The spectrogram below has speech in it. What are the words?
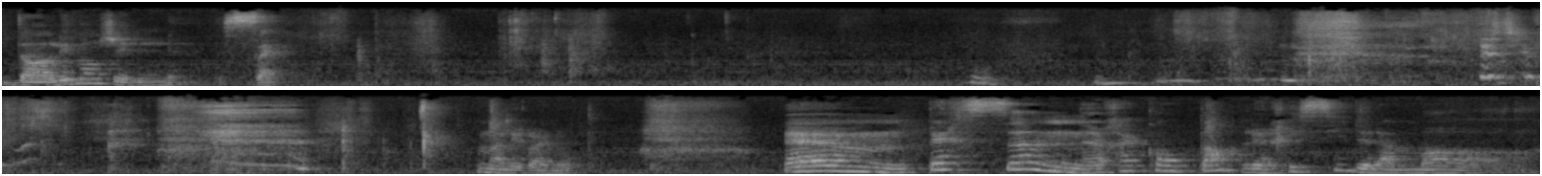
dans l'Évangile saint. Ouf. On en lira un autre. Euh, personne racontant le récit de la mort.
